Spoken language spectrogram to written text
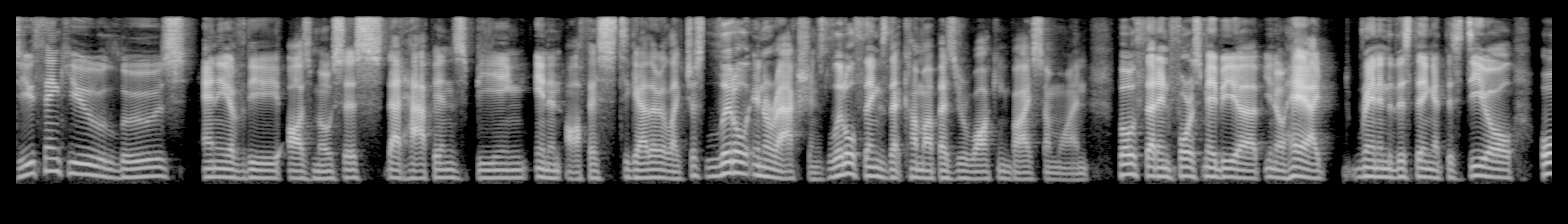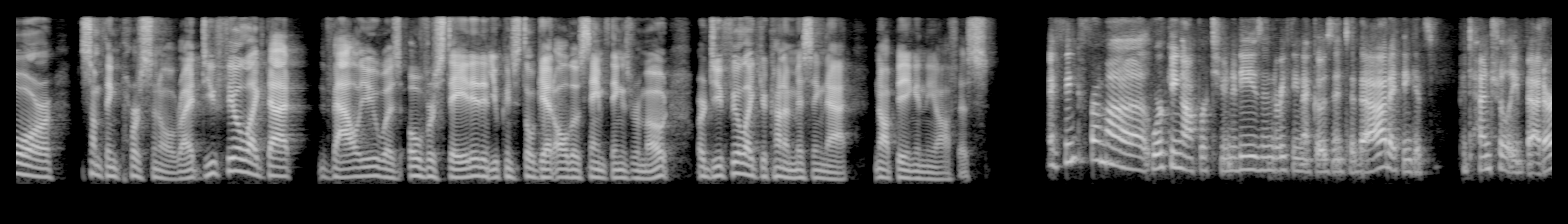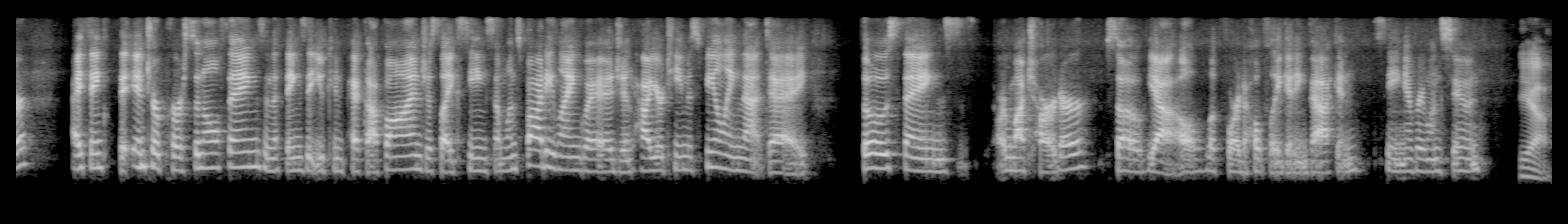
Do you think you lose any of the osmosis that happens being in an office together like just little interactions little things that come up as you're walking by someone both that enforce maybe a you know hey i ran into this thing at this deal or something personal right? Do you feel like that value was overstated and you can still get all those same things remote? Or do you feel like you're kind of missing that not being in the office? I think from a working opportunities and everything that goes into that i think it's potentially better I think the interpersonal things and the things that you can pick up on, just like seeing someone's body language and how your team is feeling that day, those things are much harder. So, yeah, I'll look forward to hopefully getting back and seeing everyone soon. Yeah.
